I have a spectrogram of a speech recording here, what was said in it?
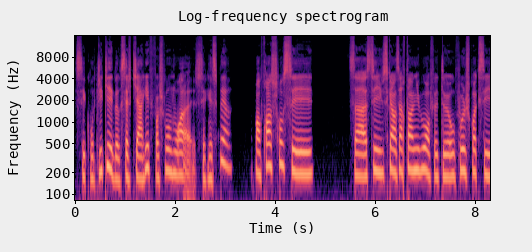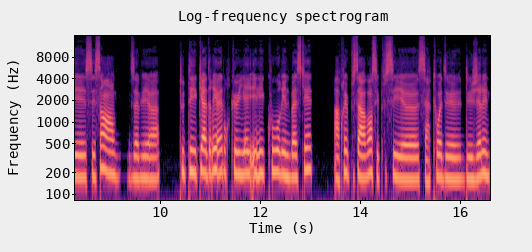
c'est compliqué. Donc, celle qui arrive, franchement, moi, c'est respect. Hein. En France, je trouve c'est c'est jusqu'à un certain niveau, en fait. Au pôle, je crois que c'est, c'est ça. Hein. Vous avez, euh, tout est cadré pour qu'il y ait les cours et le basket. Après, plus ça avance et plus c'est euh, c'est à toi de, de gérer.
